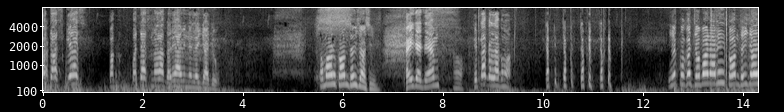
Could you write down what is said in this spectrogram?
પચાસ કેશ પચાસ મારા ઘરે આવીને લઈ જાજો. તમારું કામ થઈ જશે. થઈ જશે એમ? કેટલા કલાકમાં? ચપટીપ ચપટીપ ચપટીપ ચપટીપ. એક વખત જબાન આલી કામ થઈ જાય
